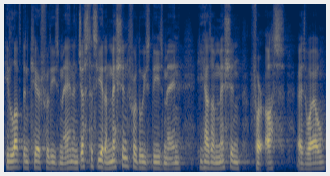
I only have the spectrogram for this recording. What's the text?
He loved and cared for these men. And just as He had a mission for those, these men, He has a mission for us as well.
